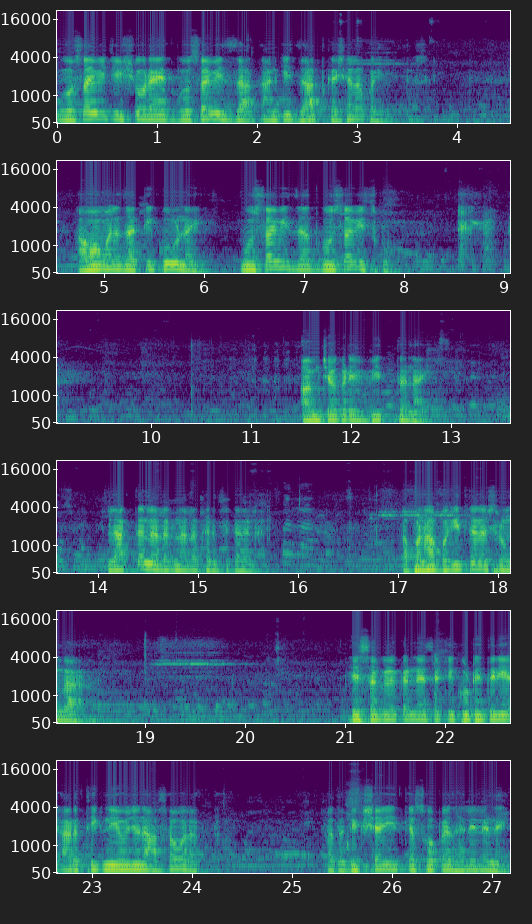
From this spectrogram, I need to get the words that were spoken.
गोसावीच ईश्वर आहेत गोसावीच जात. आणखी जात कशाला पाहिजे? अहो आम्हाला जाती कोण नाही. गोसावीच जात गोसावीच कोण? आमच्याकडे वित्त नाही. लागतं ना लग्नाला खर्च करायला? आपण हा बघितला ना शृंगार. हे सगळं करण्यासाठी कुठेतरी आर्थिक नियोजन असावं लागतं. आता दीक्षा इतक्या सोप्या झालेल्या नाही.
